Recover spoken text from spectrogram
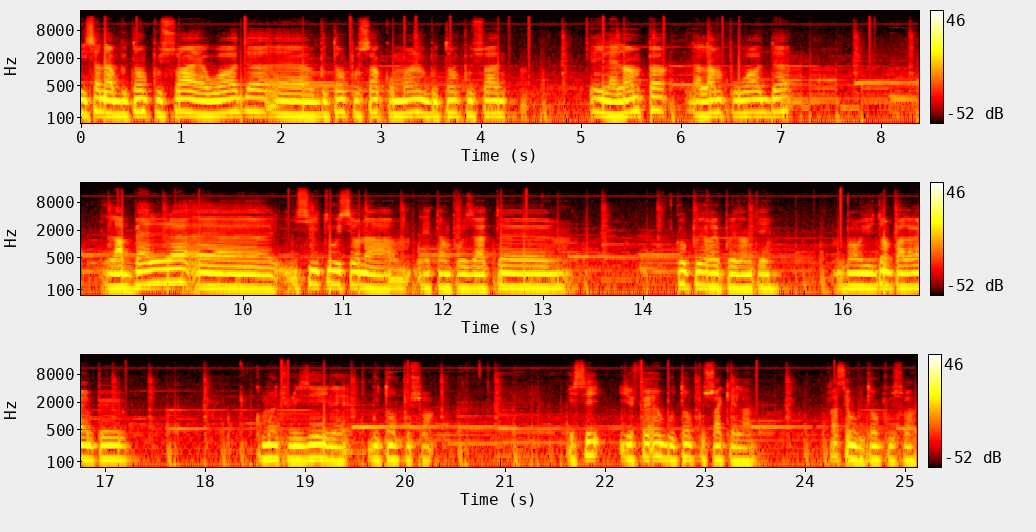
Ici on a un bouton poussoir Word euh, bouton poussoir commande bouton poussoir et la lampe la lampe Word la belle euh, ici tout ici on a les temporisateurs que vous pouvez représenter. Bon je on parlera un peu comment utiliser les boutons poussoir ici je fais un bouton poussoir qui est là. C'est un bouton poussoir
